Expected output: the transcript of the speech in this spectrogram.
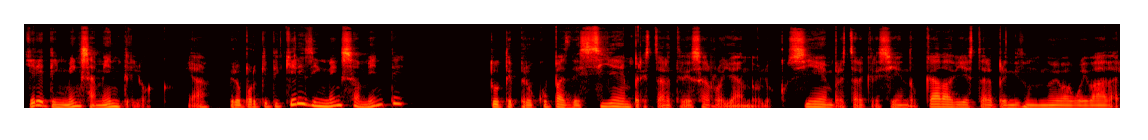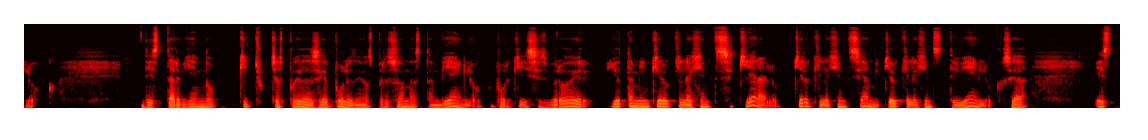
quiérete inmensamente, loco, ¿ya? Pero porque te quieres inmensamente, tú te preocupas de siempre estarte desarrollando, loco, siempre estar creciendo, cada día estar aprendiendo una nueva huevada, loco, de estar viendo qué chuchas puedes hacer por las demás personas también, loco, porque dices, brother, yo también quiero que la gente se quiera, loco, quiero que la gente se ame, quiero que la gente esté bien, loco, o sea, es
